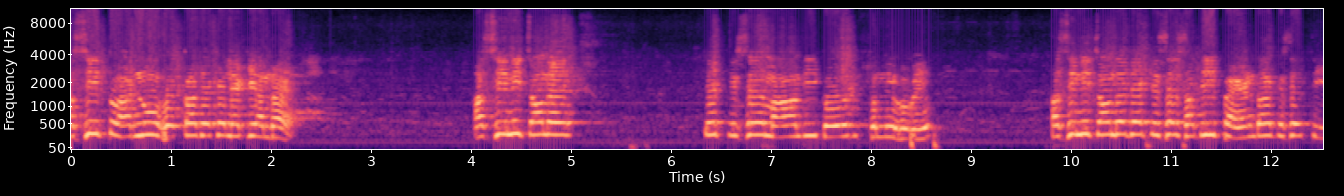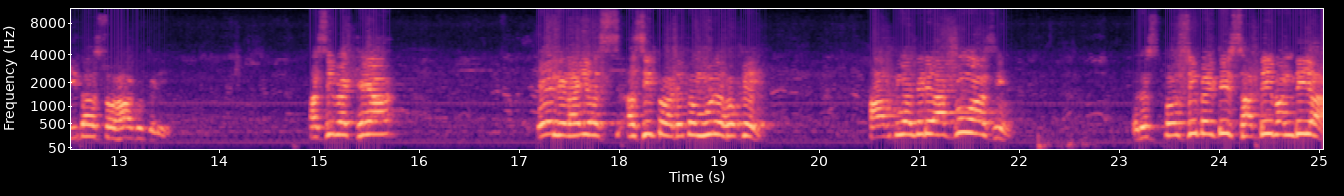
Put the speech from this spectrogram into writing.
ਅਸੀਂ ਤੁਹਾਨੂੰ ਹੋਕਾ ਦੇ ਕੇ ਲੈ ਕੇ ਆਂਦਾ ਹੈ। ਅਸੀਂ ਨਹੀਂ ਚਾਹੁੰਦੇ ਕਿ ਕਿਸੇ ਮਾਂ ਦੀ ਗੋਦ ਸੁੰਨੀ ਹੋਵੇ। ਅਸੀਂ ਨਹੀਂ ਚਾਹੁੰਦੇ ਕਿ ਕਿਸੇ ਸਾਡੀ ਭੈਣ ਦਾ, ਕਿਸੇ ਧੀ ਦਾ ਸੁਹਾਗ ਉਜੜੇ। ਅਸੀਂ ਬੈਠੇ ਆ ਇਹ ਲੜਾਈ ਅਸੀਂ ਤੁਹਾਡੇ ਤੋਂ ਮੂਹਰੇ ਹੋ ਕੇ ਆਪਦੀਆਂ ਜਿਹੜੇ ਆਗੂ ਆ ਅਸੀਂ ਰਿਸਪੌਂਸਿਬਿਲਟੀ ਸਾਡੀ ਬਣਦੀ ਆ,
